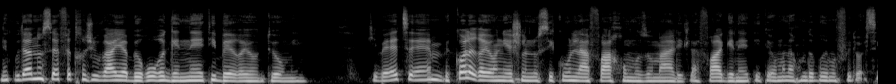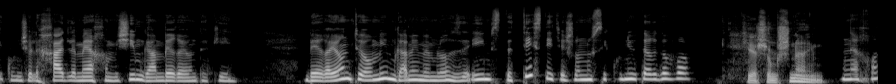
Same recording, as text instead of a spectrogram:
נקודה נוספת חשובה היא הבירור הגנטי בהריון תאומים. כי בעצם בכל הריון יש לנו סיכון להפרעה כרומוזומלית, להפרעה גנטית. היום אנחנו מדברים אפילו על סיכון של 1 ל-150 גם בהריון תקין. בהריון תאומים, גם אם הם לא זהים, סטטיסטית יש לנו סיכון יותר גבוה. כי יש שם שניים. נכון,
